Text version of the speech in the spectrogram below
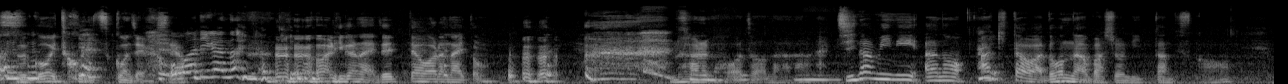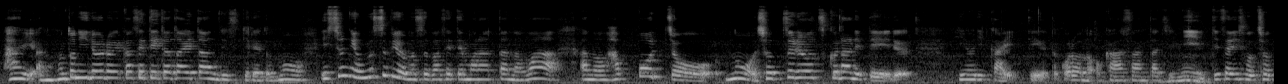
すごいとこに突っ込んじゃいました終よわりがないなっていう終わりがない。絶対終わらないと思う。なるほどな、うん。ちなみにあの、はい。秋田はどんな場所に行ったんですか？はい、あの本当にいろいろ行かせていただいたんですけれども一緒におむすびを結ばせてもらったのはあの八峰町のしょっつるを作られている日和会っていうところのお母さんたちに実際にそのしょ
